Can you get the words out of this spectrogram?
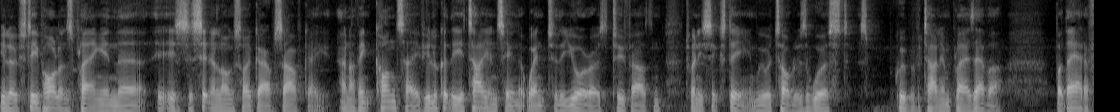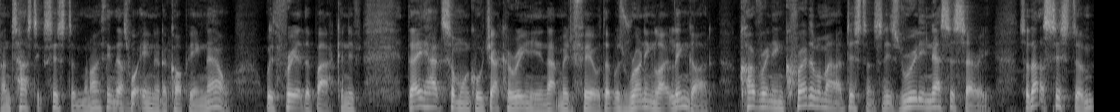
you know, Steve Holland's playing in the is just sitting alongside Gareth Southgate, and I think Conte. If you look at the Italian team that went to the Euros 2000, 2016, we were told it was the worst group of Italian players ever but they had a fantastic system, and I think that's what England are copying now with three at the back. And if they had someone called Giaccherini in that midfield that was running like Lingard, covering an incredible amount of distance, and it's really necessary. So that system,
